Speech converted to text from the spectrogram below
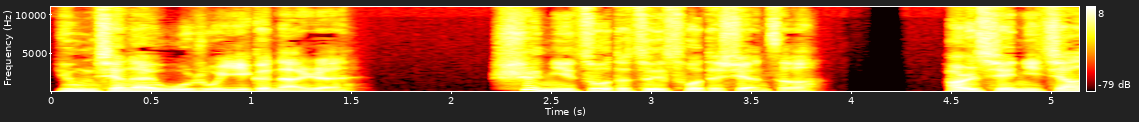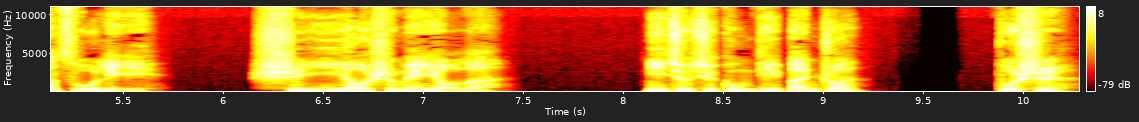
用钱来侮辱一个男人，是你做的最错的选择。而且你家族里十一要是没有了。你就去工地搬砖，不是，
